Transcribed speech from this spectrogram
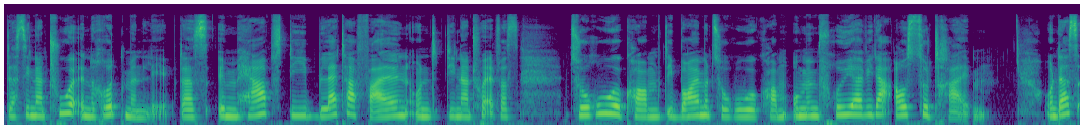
dass die Natur in Rhythmen lebt, dass im Herbst die Blätter fallen und die Natur etwas zur Ruhe kommt, die Bäume zur Ruhe kommen, um im Frühjahr wieder auszutreiben. Und das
